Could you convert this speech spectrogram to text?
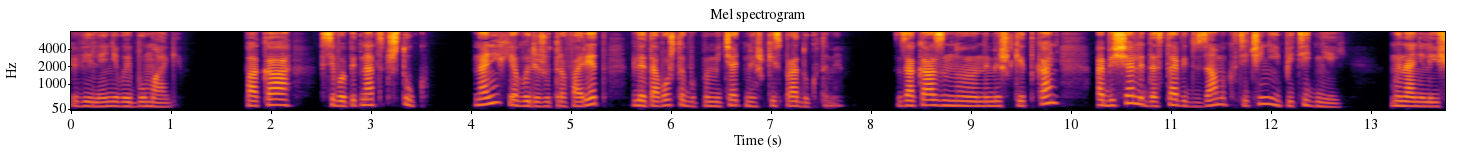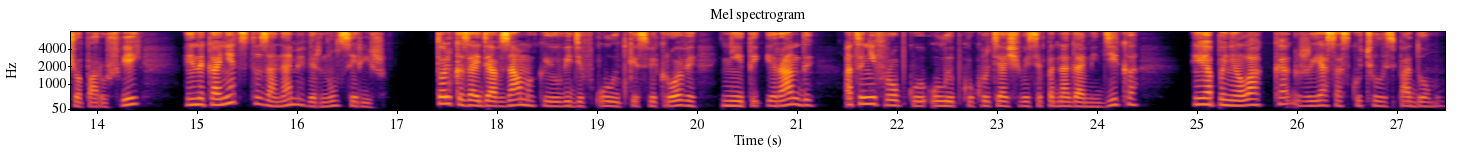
веленевой бумаги. Пока всего 15 штук. На них я вырежу трафарет для того, чтобы помечать мешки с продуктами. Заказанную на мешки ткань обещали доставить в замок в течение пяти дней. Мы наняли еще пару швей, и, наконец-то, за нами вернулся Риш. Только зайдя в замок и увидев улыбки свекрови, Ниты и Ранды, оценив робкую улыбку крутящегося под ногами Дика, я поняла, как же я соскучилась по дому.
